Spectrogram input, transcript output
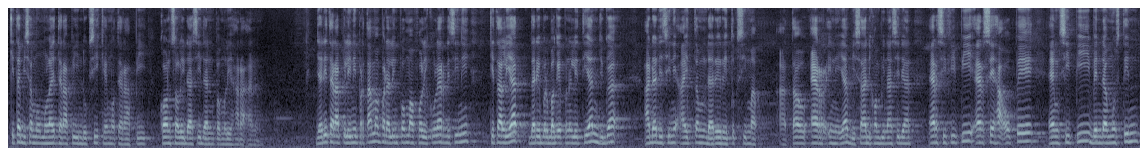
kita bisa memulai terapi induksi, kemoterapi, konsolidasi dan pemeliharaan. Jadi terapi lini pertama pada limfoma folikuler di sini kita lihat dari berbagai penelitian juga ada di sini item dari rituximab atau R ini ya bisa dikombinasi dengan RCVP, RCHOP, MCP, bendamustine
